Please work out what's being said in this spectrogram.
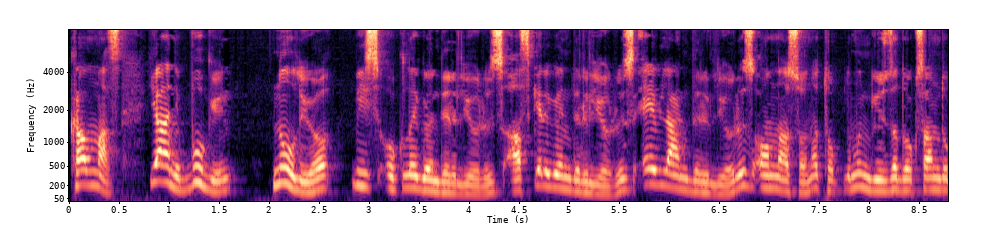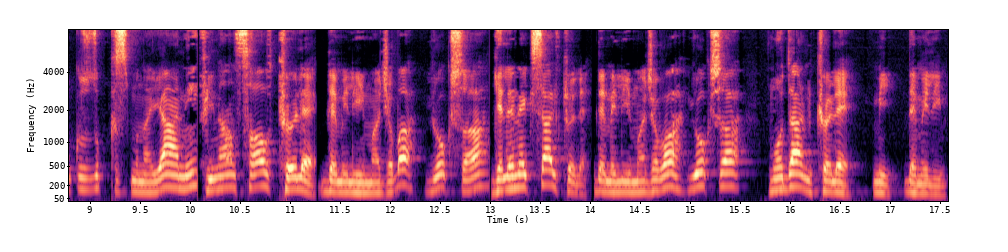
kalmaz. Yani bugün ne oluyor? Biz okula gönderiliyoruz, askere gönderiliyoruz, evlendiriliyoruz. Ondan sonra toplumun %99'luk kısmına yani finansal köle demeliyim acaba? Yoksa geleneksel köle demeliyim acaba? Yoksa modern köle mi demeliyim?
